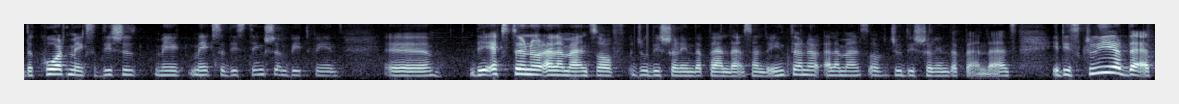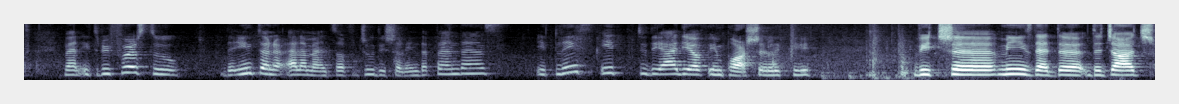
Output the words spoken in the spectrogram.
the court makes a, make, makes a distinction between uh, the external elements of judicial independence and the internal elements of judicial independence. It is clear that when it refers to the internal elements of judicial independence, it links it to the idea of impartiality, which uh, means that the, the judge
